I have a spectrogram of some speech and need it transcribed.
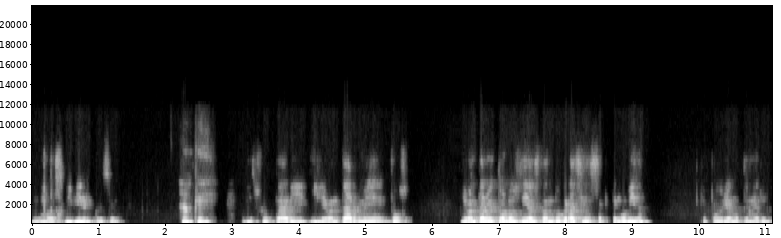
nomás vivir el presente. Ok. Disfrutar y, y, levantarme, dos, levantarme todos los días dando gracias a que tengo vida, que podría no tenerla,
